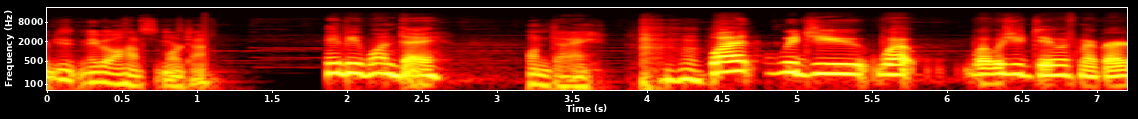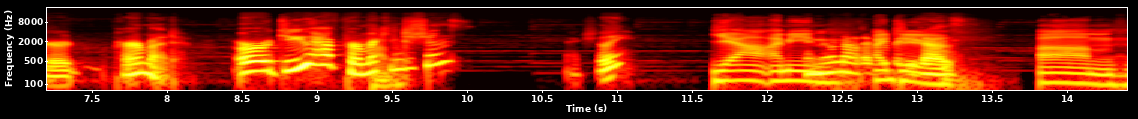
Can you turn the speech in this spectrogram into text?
maybe maybe I'll have some more time Maybe one day. one day. What would you what what would you do if McGregor permit? Or do you have permit Um, conditions? Actually, Yeah, I I mean not I do. does. Um,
